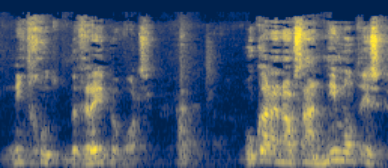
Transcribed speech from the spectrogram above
niet goed begrepen wordt. Hoe kan er nou staan, niemand is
